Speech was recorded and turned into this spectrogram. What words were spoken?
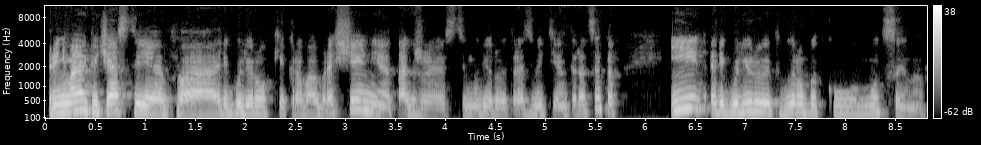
Принимают участие в регулировке кровообращения, также стимулируют развитие энтероцитов и регулируют выработку муцинов.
